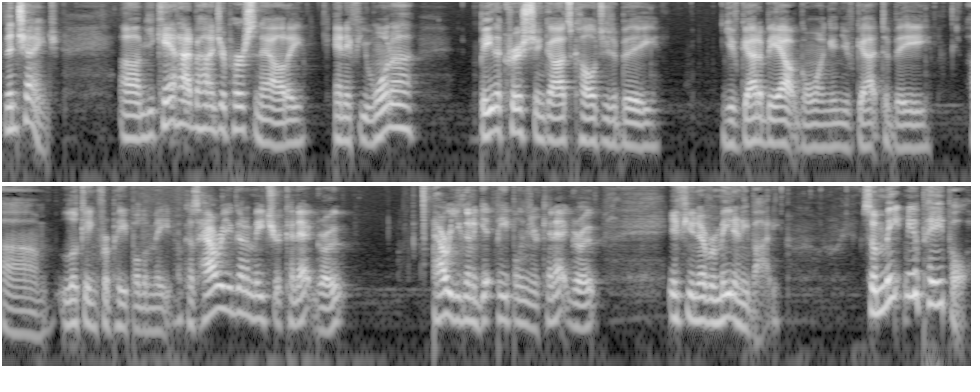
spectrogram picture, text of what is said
then change. Um, you can't hide behind your personality, and if you want to be the Christian God's called you to be, you've got to be outgoing, and you've got to be um, looking for people to meet. Because how are you going to meet your connect group? How are you going to get people in your connect group if you never meet anybody? So meet new people,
